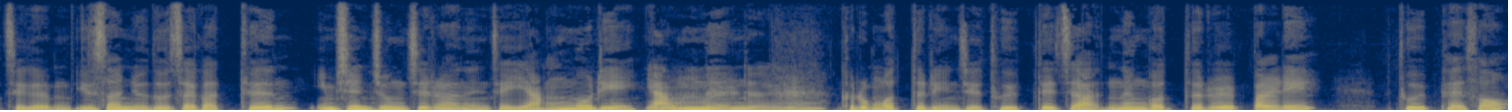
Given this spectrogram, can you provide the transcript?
지금 유산 유도제 같은 임신 중지를 하는 이제 약물이 약물들. 없는 그런 것들이 이제 도입되지 않는 것들을 빨리 도입해서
